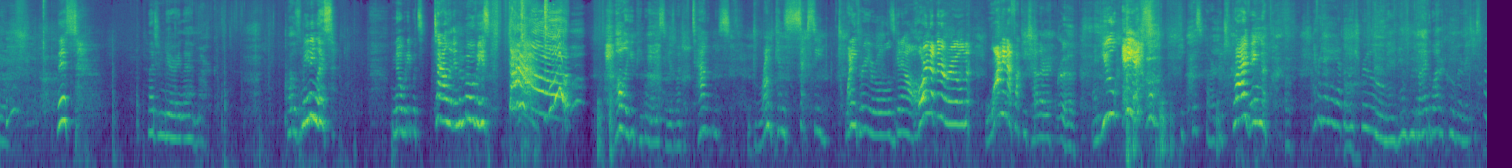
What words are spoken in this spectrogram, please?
To. This legendary landmark Well, it's meaningless. Nobody puts talent in the movies. Ah! All you people want to see is a bunch of talentless, drunken, sexy 23 year olds getting all horned up in a room, wanting to fuck each other. And you idiots keep this garbage thriving every day at the lunchroom and in by the water cooler. It's just, oh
